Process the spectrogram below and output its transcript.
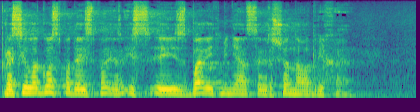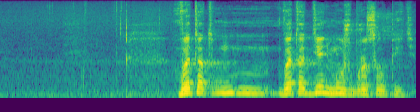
Просила Господа избавить меня от совершенного греха. В этот, в этот день муж бросил пить.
